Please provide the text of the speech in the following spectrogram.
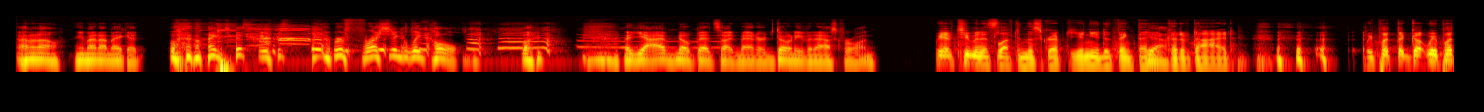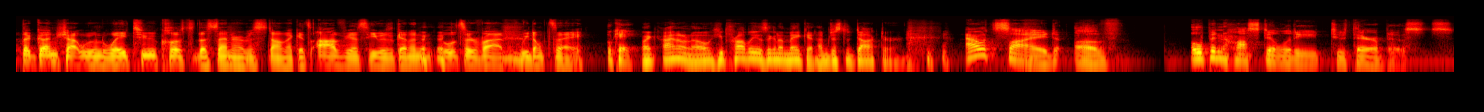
I don't know. He might not make it." like, just it was refreshingly cold. Like, uh, yeah, I have no bedside manner. Don't even ask for one. We have two minutes left in the script. You need to think that Yeah. he could have died. We put the gu- we put the gunshot wound way too close to the center of his stomach. It's obvious he was gonna survive. We don't say. Okay, like, I don't know. He probably isn't going to make it. I'm just a doctor. outside of open hostility to therapists,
